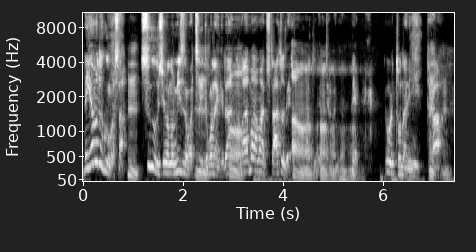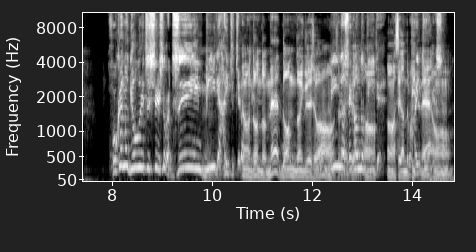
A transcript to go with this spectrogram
で、ヤマト君はさ、すぐ後ろの水野がついてこないけど、まあまあまあ、ちょっと後で、後でみたいな感じになって、俺隣に行ったら、他の行列してる人が全員 P で入ってってるわけ。どんどんね、どんどん行くでしょ。みんなセカンド P で。うん、セカンド P でね。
